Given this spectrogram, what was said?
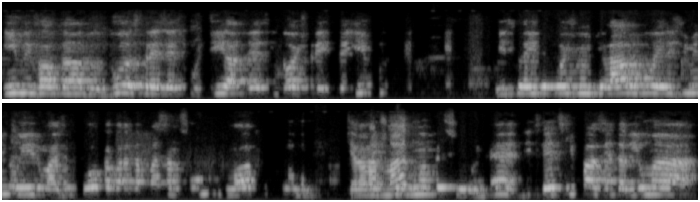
indo e voltando duas, três vezes por dia, às vezes em dois, três veículos, isso aí, depois de um diálogo, eles diminuíram mais um pouco, agora está passando só um bloco, com, geralmente Armado. com uma pessoa, né? Diz eles que fazendo ali uma,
